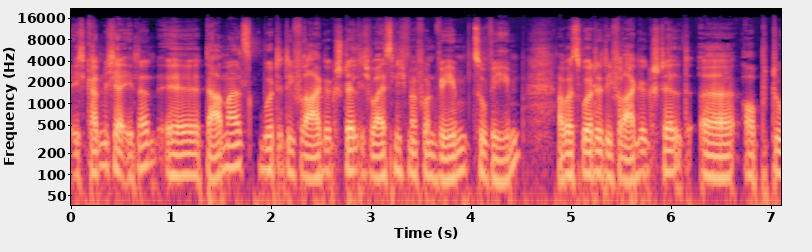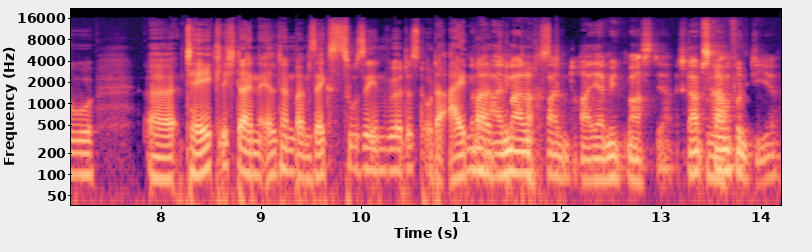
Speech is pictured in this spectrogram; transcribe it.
ich kann mich erinnern, äh, damals wurde die Frage gestellt, ich weiß nicht mehr von wem zu wem, aber es wurde die Frage gestellt, äh, ob du äh, täglich deinen Eltern beim Sex zusehen würdest oder einmal oder einmal mitmachst. beim Dreier mitmachst, ja. Ich glaube, es kam von dir.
